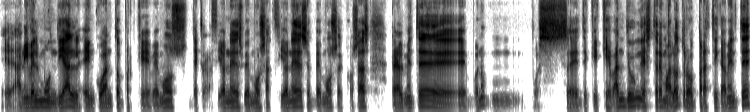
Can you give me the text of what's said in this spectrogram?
eh, a nivel mundial en cuanto, porque vemos declaraciones, vemos acciones, vemos cosas realmente, bueno, mm, pues de que, van de un extremo al otro prácticamente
